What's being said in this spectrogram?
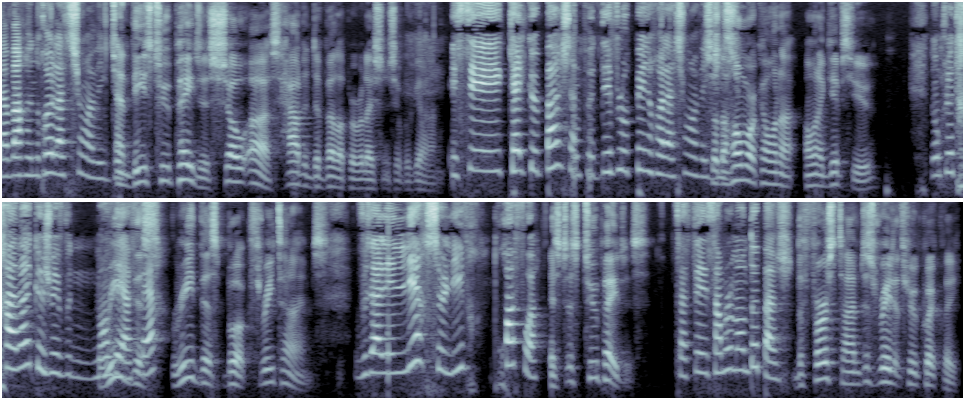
C'est avoir une relation avec Dieu. And these two pages show us how to develop a relationship with God. Et ces quelques pages, on peut développer une relation avec So the Jésus. homework I want to I want to give to you Donc le travail que je vais vous demander à this, faire, read this book three times. vous allez lire ce livre trois fois. It's just two pages. Ça fait simplement deux pages. The first time, just read it through quickly.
